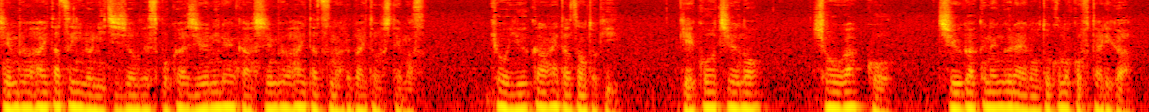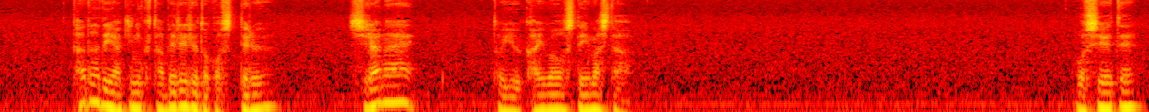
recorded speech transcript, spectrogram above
新聞配達員の日常です。僕は12年間新聞配達のアルバイトをしています。今日夕刊配達の時下校中の小学校中学年ぐらいの男の子2人が「ただで焼肉食べれるとこ知ってる？知らない」という会話をしていました。教えて。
